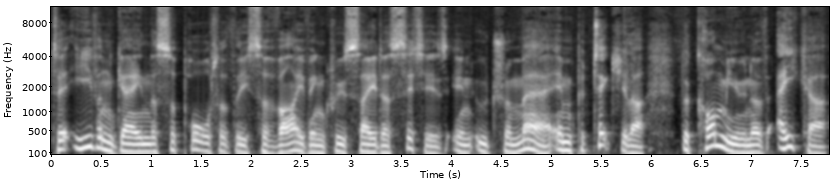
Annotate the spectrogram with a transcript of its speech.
to even gain the support of the surviving crusader cities in Outremer. In particular, the commune of Acre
